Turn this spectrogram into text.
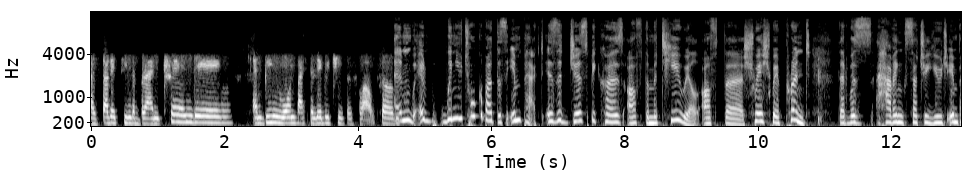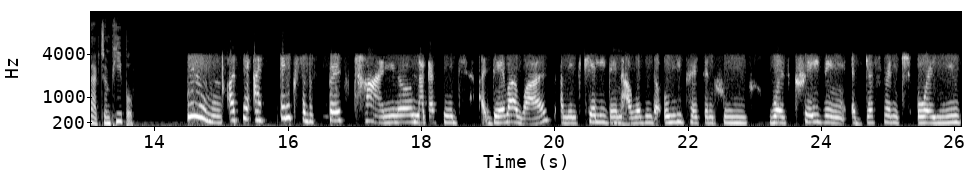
I started seeing the brand trending and being worn by celebrities as well. So, and, and, when you talk about this impact, is it just because of the material of the shwe shwe print that was having such a huge impact on people? Hmm, I think I think for the first time, you know, like I said, there I was. I mean, clearly then I wasn't the only person who was craving a different or a new,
